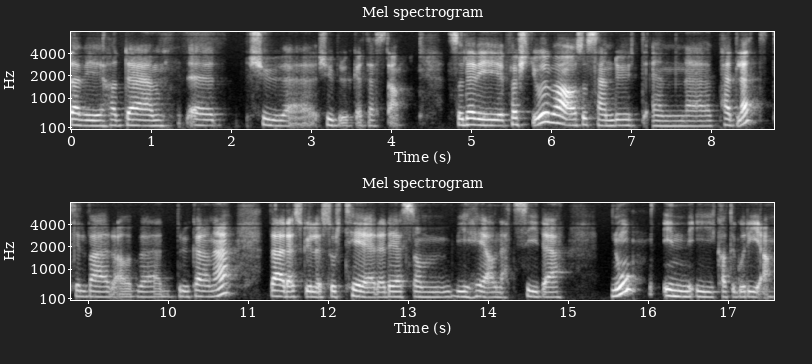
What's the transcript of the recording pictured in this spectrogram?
der vi hadde eh, sju, sju brukertester. Så det vi først gjorde, var å sende ut en uh, Padlet til hver av uh, brukerne, der de skulle sortere det som vi har av nettsider nå, inn i kategorier.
